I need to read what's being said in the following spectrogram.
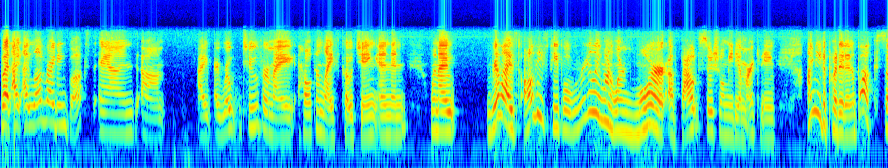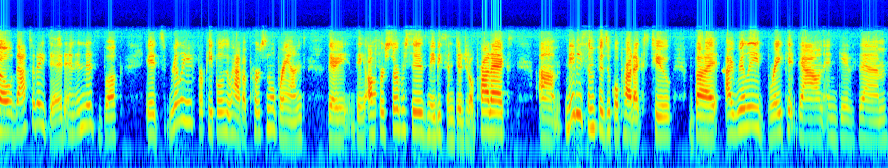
but I, I love writing books, and um, I, I wrote two for my health and life coaching. And then when I realized all these people really want to learn more about social media marketing, I need to put it in a book. So that's what I did. And in this book, it's really for people who have a personal brand. They they offer services, maybe some digital products, um, maybe some physical products too. But I really break it down and give them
